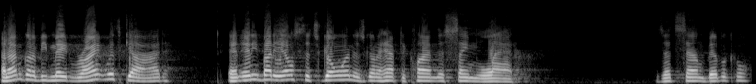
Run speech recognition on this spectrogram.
and I'm going to be made right with God, and anybody else that's going is going to have to climb this same ladder. Does that sound biblical?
